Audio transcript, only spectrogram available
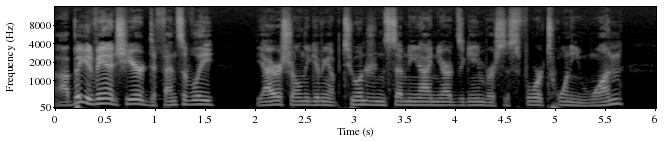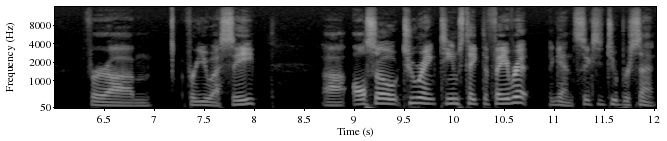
Uh, big advantage here defensively. The Irish are only giving up 279 yards a game versus 421 for um, for USC. Uh, also, two ranked teams take the favorite. Again, 62%.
